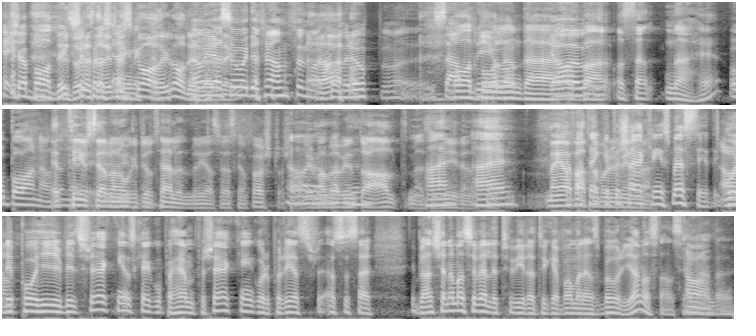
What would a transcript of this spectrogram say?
Du såg badbyxor på nästan lite restaurangen. skadeglad ut. Ja, men jag såg det framför mig. Man kommer upp Badbollen och, där ja, och, bara, och sen, nej. och barna. Och Ett tips är att man åker till hotellet med resväskan först. då, Ja, Charlie. ja, man behöver ju inte ha allt med sig i Nej, bilen. nej. Men jag, Jag fattar vad tänker du menar. försäkringsmässigt. Ja. Går det på hyrbilsförsäkringen? Ska jag gå på hemförsäkringen? Går det på resförsäkringen? Alltså så här, ibland känner man sig väldigt förvirrad tycker jag, var man ens börjar någonstans. i Ja. den där.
